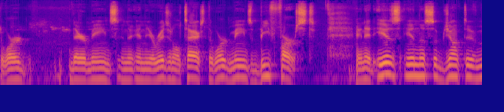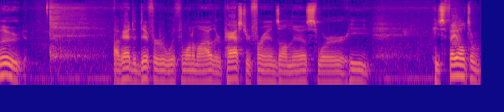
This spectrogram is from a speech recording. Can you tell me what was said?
The word there means in the in the original text, the word means be first. And it is in the subjunctive mood. I've had to differ with one of my other pastor friends on this, where he he's failed to,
